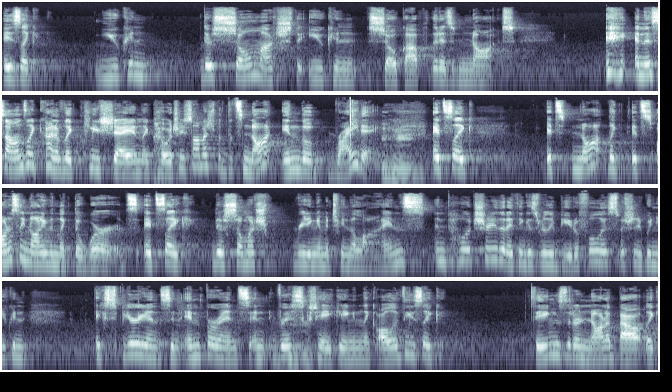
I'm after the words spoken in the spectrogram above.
is like, you can. There's so much that you can soak up that is not and this sounds like kind of like cliche and like poetry so much, but that's not in the writing. Mm-hmm. It's like it's not like it's honestly not even like the words. It's like there's so much reading in between the lines in poetry that I think is really beautiful, especially when you can experience and inference and mm-hmm. risk taking and like all of these like things that are not about like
